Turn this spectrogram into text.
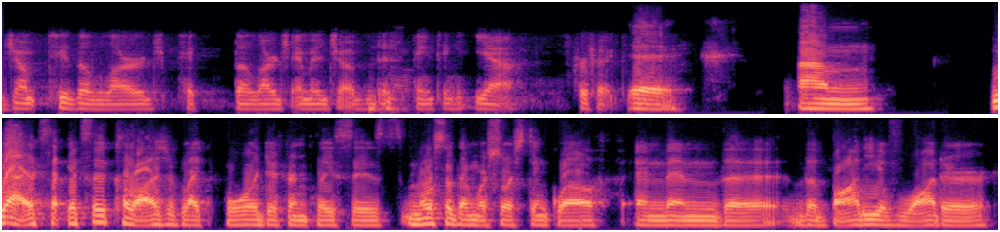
jump to the large pic, the large image of this painting? Yeah, perfect. Yeah. Um, yeah, it's like it's a collage of like four different places. Most of them were sourced in Guelph, and then the the body of water,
